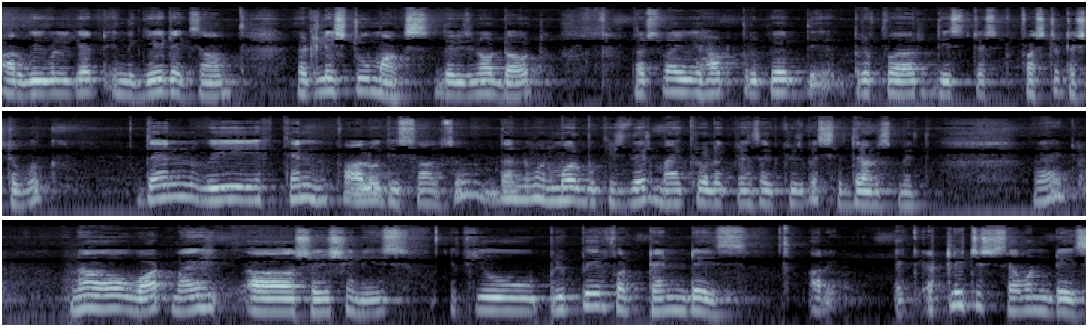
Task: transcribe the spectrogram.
or we will get in the gate exam at least two marks there is no doubt. That's why we have to prepare the, prefer this test first test book. Then we can follow this also. Then one more book is there microelectronic circuits by Sedra Smith. Right? Now what my uh, suggestion is if you prepare for 10 days or at least 7 days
